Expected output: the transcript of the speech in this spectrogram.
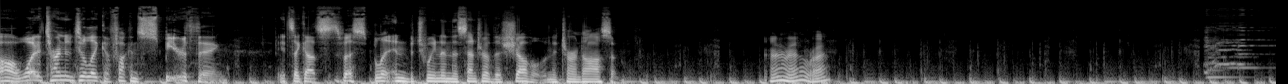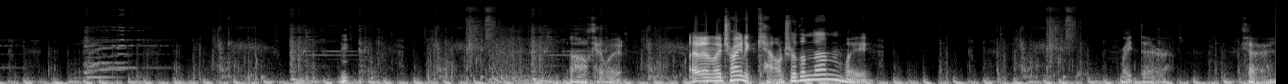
Oh, what? It turned into like a fucking spear thing. It's like got split in between in the center of the shovel, and it turned awesome. Alright, alright. Hmm. Okay, wait. Am I trying to counter them then? Wait. Right there. Okay.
